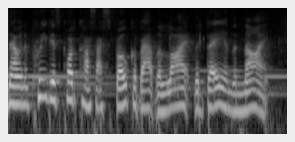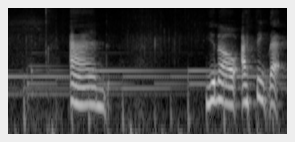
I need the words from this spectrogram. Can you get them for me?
Now, in a previous podcast, I spoke about the light, the day, and the night. And, you know, I think that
